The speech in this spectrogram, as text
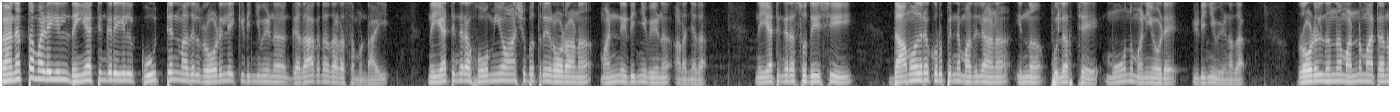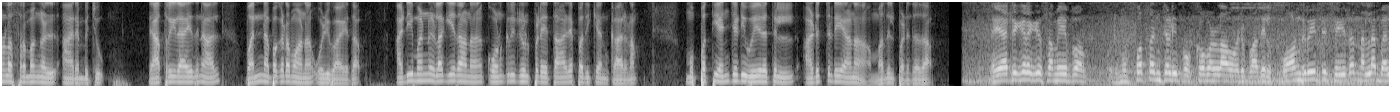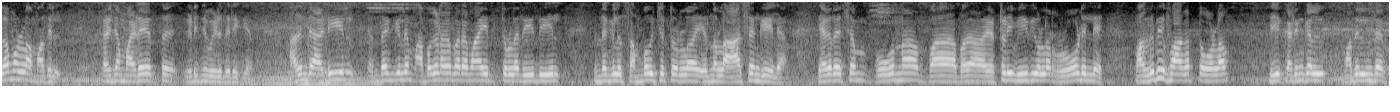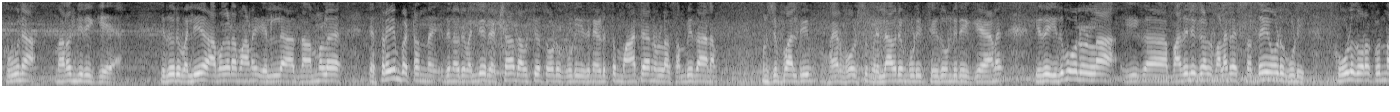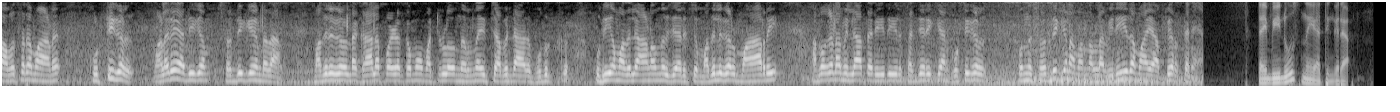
കനത്ത മഴയിൽ നെയ്യാറ്റിൻകരയിൽ കൂറ്റൻ മതിൽ റോഡിലേക്ക് ഇടിഞ്ഞു വീണ് ഗതാഗത തടസ്സമുണ്ടായി. നെയ്യാറ്റിൻകര ഹോമിയോ ആശുപത്രി റോഡാണ് മണ്ണിടിഞ്ഞു വീണ് അടഞ്ഞത്. നെയ്യാറ്റിൻകര സ്വദേശി ദാമോദരക്കുറുപ്പിന്റെ മതിലാണ് ഇന്ന് പുലർച്ചെ മൂന്ന് മണിയോടെ ഇടിഞ്ഞു വീണത്. റോഡിൽ നിന്ന് മണ്ണ് മാറ്റാനുള്ള ശ്രമങ്ങൾ ആരംഭിച്ചു. രാത്രിയിലായതിനാൽ വൻ അപകടമാണ് ഒഴിവായത്. അടിമണ്ണ് ഇളകിയതാണ് കോൺക്രീറ്റ് ഉൾപ്പെടെ താഴെ പതിക്കാൻ കാരണം. മുപ്പത്തിയഞ്ചടി ഉയരത്തിൽ അടുത്തിടെയാണ് മതിൽ പണിതത്. നെയ്യാറ്റിൻകരയ്ക്ക് സമീപം ഒരു മുപ്പത്തഞ്ചടി പൊക്കമുള്ള ഒരു മതിൽ കോൺക്രീറ്റ് ചെയ്ത നല്ല ബലമുള്ള മതിൽ കഴിഞ്ഞ മഴയത്ത് ഇടിഞ്ഞു വീഴുന്നിരിക്കുകയാണ്. അതിന്റെ അടിയിൽ എന്തെങ്കിലും അപകടകരമായിട്ടുള്ള രീതിയിൽ എന്തെങ്കിലും സംഭവിച്ചിട്ടുള്ള എന്നുള്ള ആശങ്കയിലാണ്. ഏകദേശം പോകുന്ന എട്ടടി വീതിയുള്ള റോഡിലെ പകുതി ഭാഗത്തോളം ഈ കരിങ്കൽ മതിലിന്റെ കൂന നിറഞ്ഞിരിക്കുകയാണ്. ഇതൊരു വലിയ അപകടമാണ്. എല്ലാ നമ്മൾ എത്രയും പെട്ടെന്ന് ഇതിനൊരു വലിയ രക്ഷാദൗത്യത്തോടു കൂടി ഇതിനെടുത്ത് മാറ്റാനുള്ള സംവിധാനം മുനിസിപ്പാലിറ്റിയും ഫയർഫോഴ്സും എല്ലാവരും കൂടി ചെയ്തുകൊണ്ടിരിക്കുകയാണ്. ഇത് ഇതുപോലുള്ള ഈ മതിലുകൾ വളരെ ശ്രദ്ധയോടുകൂടി സ്കൂൾ തുറക്കുന്ന അവസരമാണ് കുട്ടികൾ വളരെയധികം ശ്രദ്ധിക്കേണ്ടതാണ്. മതിലുകളുടെ കാലപ്പഴക്കമോ മറ്റുള്ളവ നിർണയിച്ച് അവന്റെ പുതു പുതിയ മതിലാണെന്ന് വിചാരിച്ച് മതിലുകൾ മാറി അപകടമില്ലാത്ത രീതിയിൽ സഞ്ചരിക്കാൻ കുട്ടികൾ ഒന്ന് ശ്രദ്ധിക്കണമെന്നുള്ള വിനീതമായ അഭ്യർത്ഥനയാണ്. Time B news Neyyattinkara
